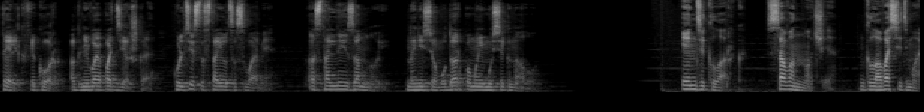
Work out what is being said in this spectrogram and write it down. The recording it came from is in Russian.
Тельк, Фикор, огневая поддержка. Культист остается с вами. Остальные за мной. Нанесем удар по моему сигналу. Энди Кларк. Саван ночи. Глава 7.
